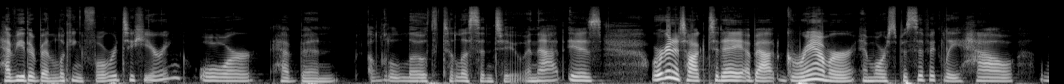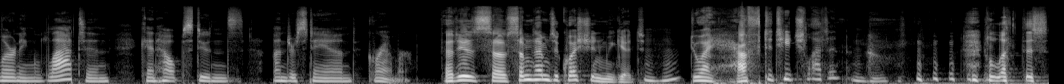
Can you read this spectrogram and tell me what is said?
have either been looking forward to hearing or have been a little loath to listen to. And that is, we're going to talk today about grammar and more specifically how learning Latin can help students understand grammar. That is uh, sometimes a question we get. Mm-hmm. Do I have to teach Latin? Mm-hmm. let this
